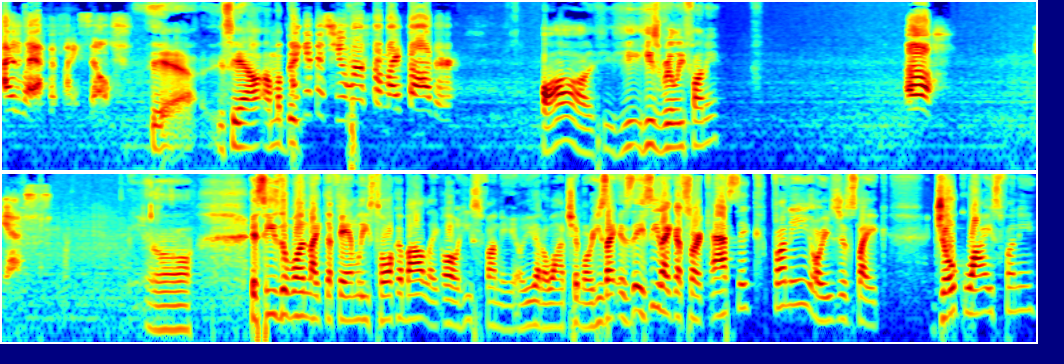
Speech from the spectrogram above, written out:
I laugh at myself. Yeah. You see, how I'm a big. I get this humor from my father. Oh, he, he he's really funny. Oh, yes. Oh, is he the one like the families talk about? Like, oh, he's funny. Oh, you gotta watch him. Or he's like, is, is he like a sarcastic funny, or he's just like joke wise funny?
